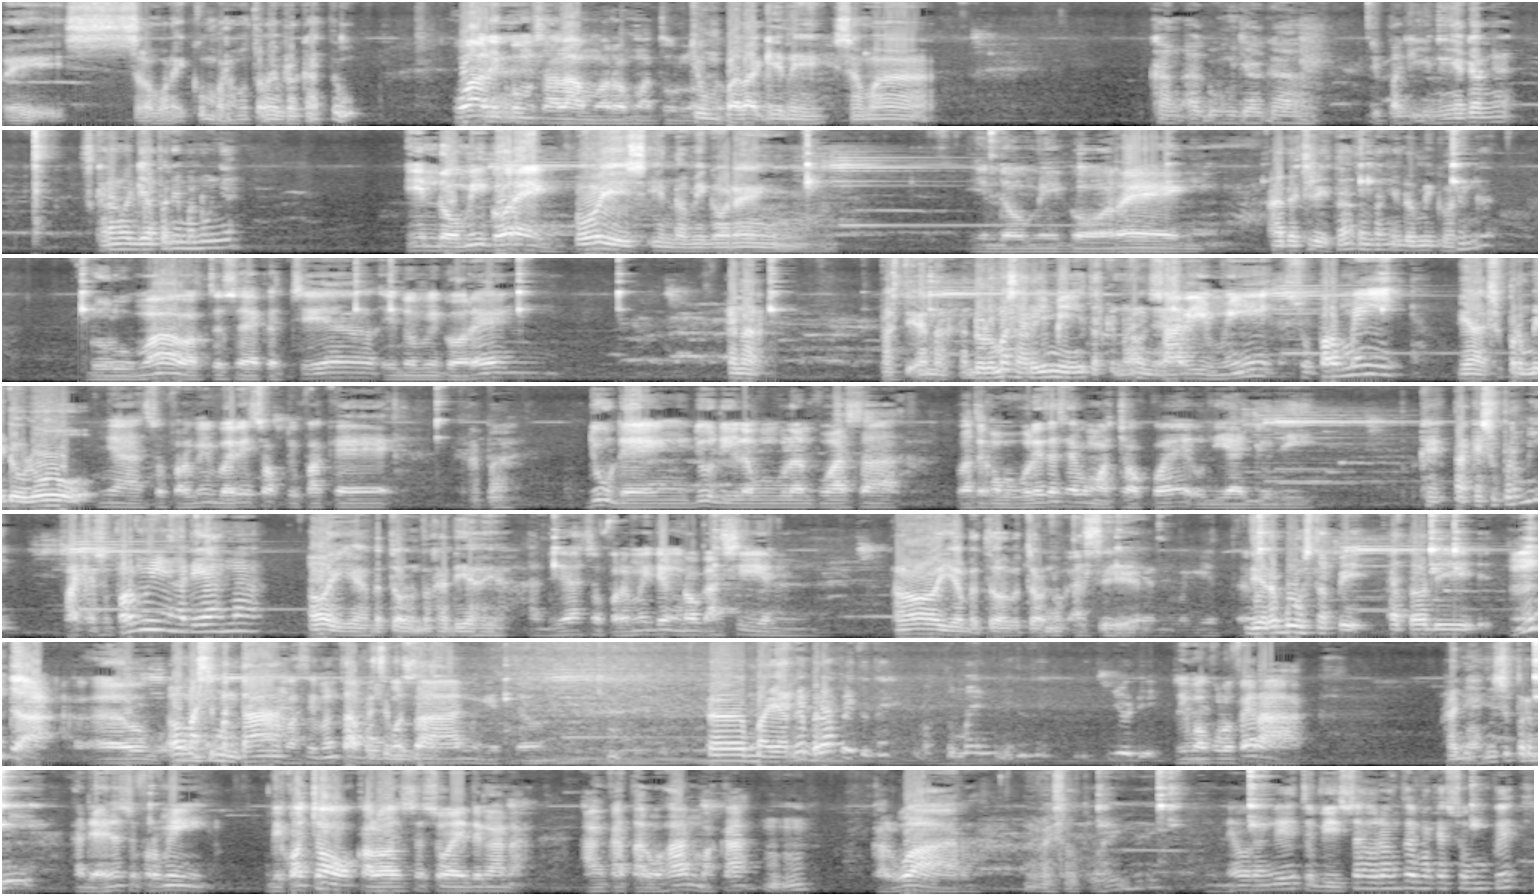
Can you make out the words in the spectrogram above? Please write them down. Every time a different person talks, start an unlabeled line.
Eh, Assalamualaikum warahmatullahi wabarakatuh.
Waalaikumsalam warahmatullahi
Jumpa lagi nih sama Kang Agung Jagal di pagi ini ya Kang ya. Sekarang lagi apa nih menunya?
Indomie goreng.
Oh is Indomie goreng.
Indomie goreng.
Ada cerita tentang Indomie goreng nggak?
Dulu mah waktu saya kecil Indomie goreng
Enak. Pasti enak. Kan dulu mah Sarimi terkenalnya.
sarimi, super mie.
Ya, super mie dulu.
Ya, super mie bari sok dipakai
Apa?
judeng, judi lah bulan puasa. Waktu ngabuburit teh saya mau ngocok we undian judi.
Kayak pakai super mie?
Pakai super mie hadiahna.
Oh iya, betul untuk hadiah ya.
Hadiah super mie jeung rog asin.
Oh iya, betul betul
Rog
kasih.
asin begitu.
Direbus tapi atau di
Enggak. eh,
Oh, masih mentah.
Masih mentah
Masih
bungkusan gitu.
Eh, bayarnya berapa itu teh waktu main itu teh judi?
50 perak.
Hadiahnya super mie.
hadiahnya super mie dikocok kalau sesuai dengan angka taruhan maka
Heeh.
keluar
Nggak satu lagi.
ini orang itu bisa orang tuh pakai sumpit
